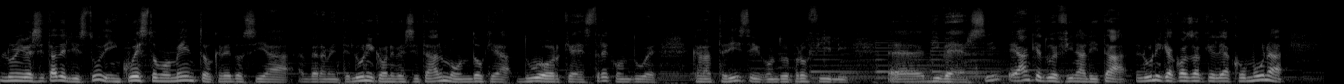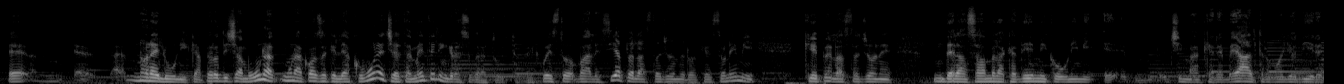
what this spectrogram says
l'Università degli Studi in questo momento credo sia veramente l'unica università al mondo che ha due orchestre con due caratteristiche, con due profili eh, diversi e anche due finalità. L'unica cosa che le accomuna eh, non è l'unica, però diciamo una, una, cosa che le accomuna è certamente l'ingresso gratuito, e questo vale sia per la stagione dell'orchestra Unimi che per la stagione dell'ensemble accademico Unimi. E, ci mancherebbe altro, voglio dire,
